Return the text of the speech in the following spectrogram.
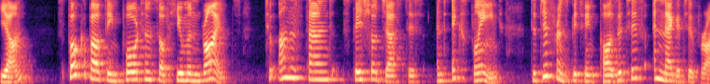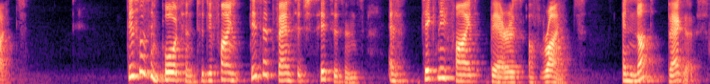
Jan spoke about the importance of human rights to understand spatial justice and explained the difference between positive and negative rights. This was important to define disadvantaged citizens as dignified bearers of rights and not beggars.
